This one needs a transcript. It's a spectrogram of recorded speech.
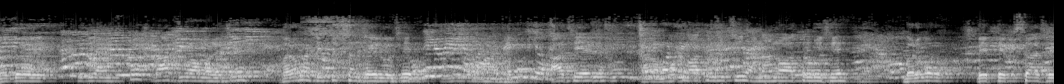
હૃદય સ્પષ્ટ ભાગ જોવા મળે છે. બરાબર ડિસ્ક્રિપ્શન થયેલું છે. આ છે મોટું આંતરડું છે, આ નાનું આંતરડું છે. બરાબર? બે ફેફસા છે.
